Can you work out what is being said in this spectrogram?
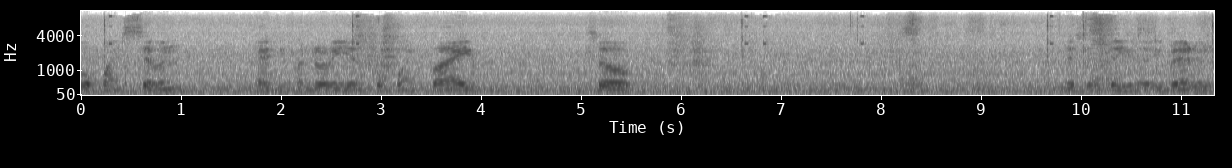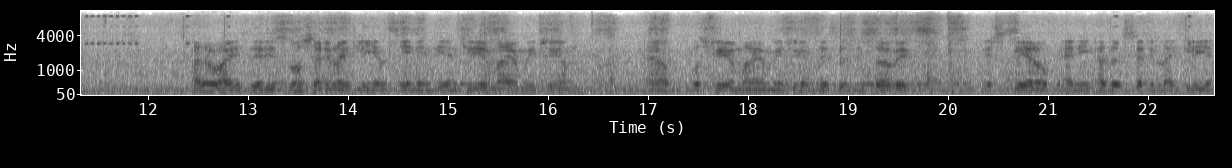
4.7 at the fundal region 4.5 so this is the urinary bladder. Otherwise, there is no satellite lesion seen in the anterior myometrium, uh, posterior myometrium. This is the cervix. It's clear of any other satellite lesion.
